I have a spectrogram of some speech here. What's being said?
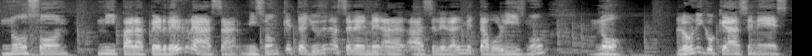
no son ni para perder grasa, ni son que te ayuden a acelerar, el metabolismo. No, lo único que hacen es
